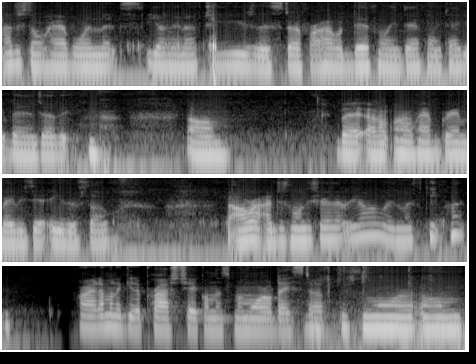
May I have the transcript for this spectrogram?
I just don't have one that's young enough to use this stuff or I would definitely definitely take advantage of it. um but I don't I don't have grandbabies yet either so but all right I just wanted to share that with y'all and let's keep hunting. All right, I'm gonna get a price check on this Memorial Day stuff. There's some more um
